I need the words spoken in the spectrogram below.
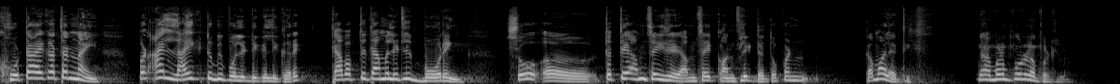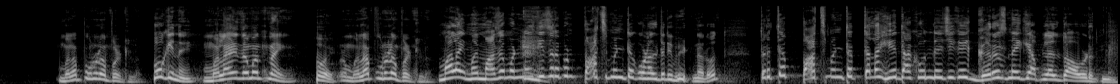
खोटा आहे का तर नाही पण I like to be politically correct त्या बाबतीत त्यामुळे लिटिल बोरिंग सो तर ते आमचं आमचा एक कॉन्फ्लिक्ट येतो पण कमाल आहे ती. नाही आपण पूर्ण पटलं. मला पूर्ण पटलं. हो की नाही? मलाही जमत नाही होय. पण मला पूर्ण पटलं. मला म- माझं म्हणणं आहे की जर आपण पाच मिनटं कोणाला तरी भेटणार आहोत तर त्या पाच मिनिटात त्याला हे दाखवून द्यायची काही गरज नाही की आपल्याला तो आवडत नाही.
